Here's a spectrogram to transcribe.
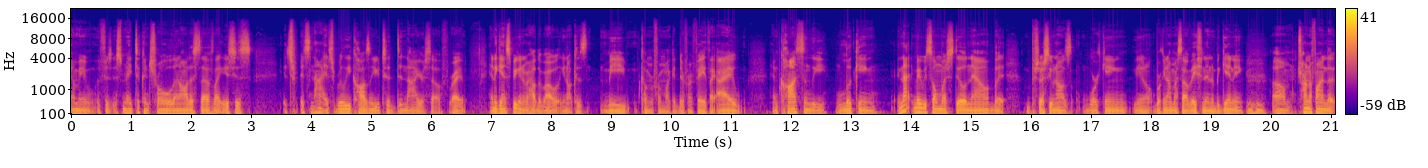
I mean, if it's, it's made to control and all this stuff, like it's just it's it's not. It's really causing you to deny yourself, right? And again, speaking of how the Bible, you know, because me coming from like a different faith, like I am constantly looking, and not maybe so much still now, but especially when I was working, you know, working on my salvation in the beginning, um, trying to find a,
